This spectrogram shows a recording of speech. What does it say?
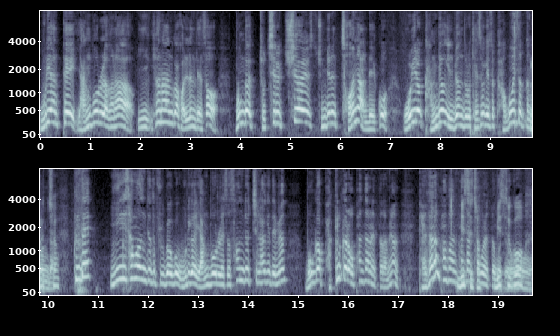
우리한테 양보를 하거나 이 현안과 관련돼서 뭔가 조치를 취할 준비는 전혀 안 돼 있고 오히려 강경 일변도로 계속해서 가고 있었던 그렇죠. 겁니다. 근데 이 상황인데도 불구하고 우리가 양보를 해서 선 조치를 하게 되면 뭔가 바뀔 거라고 판단을 했다라면 대단한 판단, 판단 미스죠. 착오였던 미스고 거죠.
